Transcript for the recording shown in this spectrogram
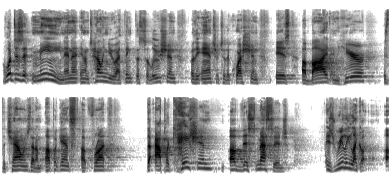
What does it mean? And, and, I'm telling you, I think the solution or the answer to the question is abide and here is the challenge that I'm up against up front. The application of this message is really like a, a,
